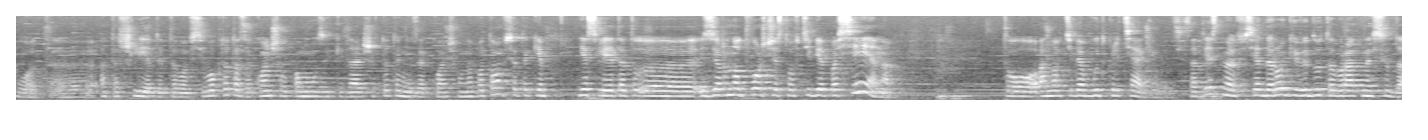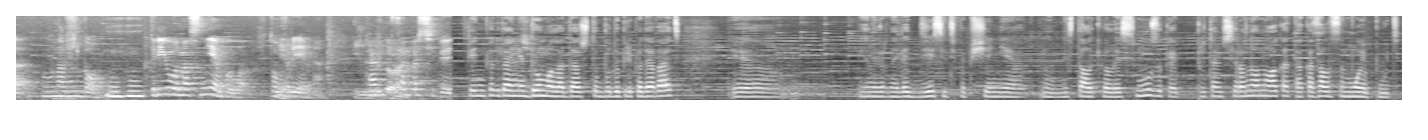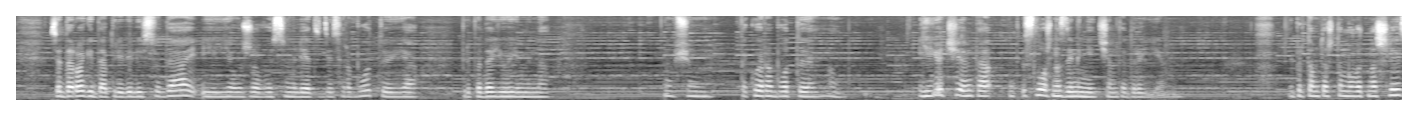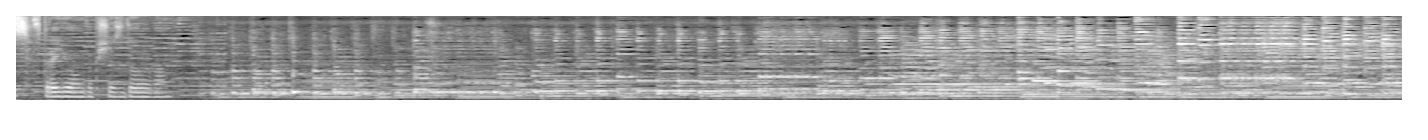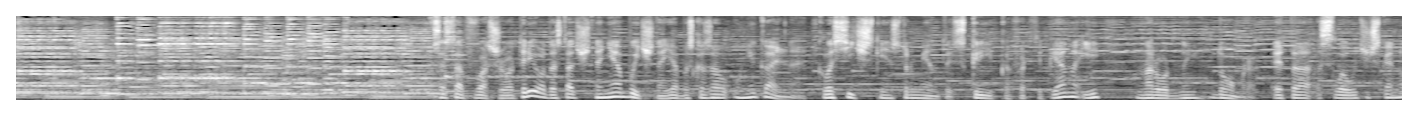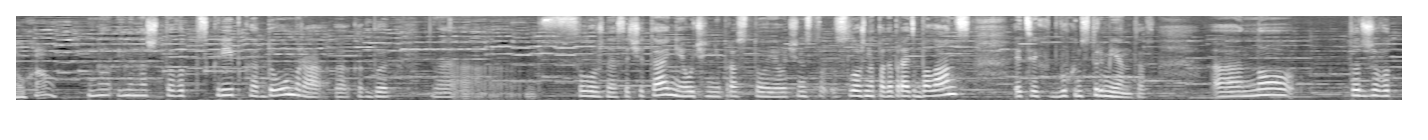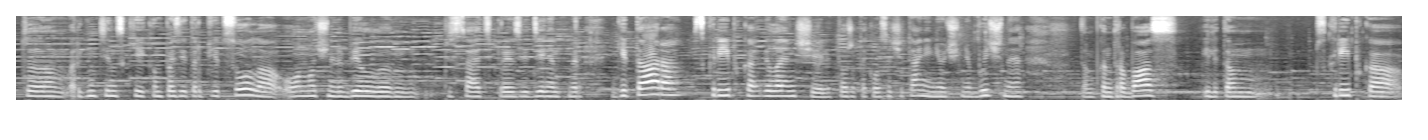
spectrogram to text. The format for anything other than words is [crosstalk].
вот, э, отошли от этого всего. Кто-то закончил по музыке дальше, кто-то не закончил. Но потом все-таки, если это э, зерно творчества в тебе посеяно, то оно тебя будет притягивать. Соответственно, все дороги ведут обратно сюда, в наш дом. Угу. Трио у нас не было в то Нет. время. Каждый сам по себе. Я никогда не думала, да, что буду преподавать. Я, наверное, лет 10 вообще не, ну, не сталкивалась с музыкой. Притом все равно ну, это оказался мой путь. Все дороги да, привели сюда, и я уже 8 лет здесь работаю. Я преподаю именно... В общем, такой работы, ну, ее чем-то сложно заменить чем-то другим. И при том, то, что мы вот нашлись втроем, вообще здорово. Вашего трио достаточно необычный, я бы сказал, уникальный. Классические инструменты – скрипка, фортепиано и народный домра. Это славутическое ноу-хау? Ну, именно что вот скрипка, домра, э, как бы э, сложное сочетание, очень непростое, очень сложно подобрать баланс этих двух инструментов. А, но тот же вот э, аргентинский композитор Пьецола, он очень любил писать произведения, например, гитара, скрипка, виолончель. Тоже такое сочетание не очень обычное. Там контрабас или там скрипка,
